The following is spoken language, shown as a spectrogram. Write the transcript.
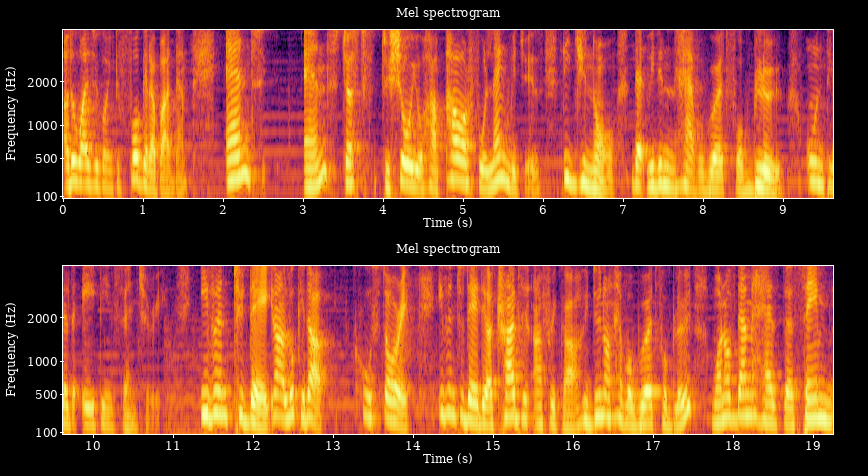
Otherwise, we're going to forget about them. And and just to show you how powerful language is, did you know that we didn't have a word for blue until the 18th century? Even today, you know, look it up. Cool story. Even today, there are tribes in Africa who do not have a word for blue. One of them has the same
